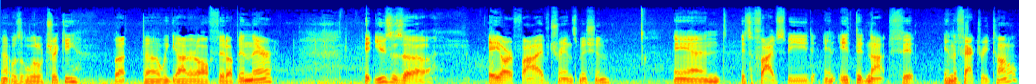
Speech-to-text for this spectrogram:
That was a little tricky, but uh, we got it all fit up in there. It uses a AR5 transmission and it's a five speed and it did not fit in the factory tunnel.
